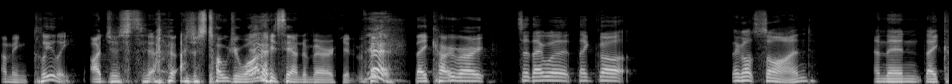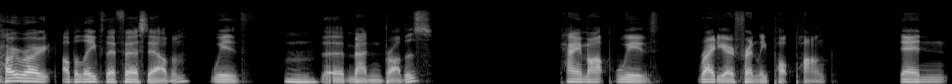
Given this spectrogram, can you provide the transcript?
I mean, clearly, I just, I just told you why Yeah. they sound American. Yeah. they co-wrote. So they were, they got, they got signed, and then they co-wrote, I believe, their first album with Mm. the Madden brothers, came up with radio friendly pop punk, then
